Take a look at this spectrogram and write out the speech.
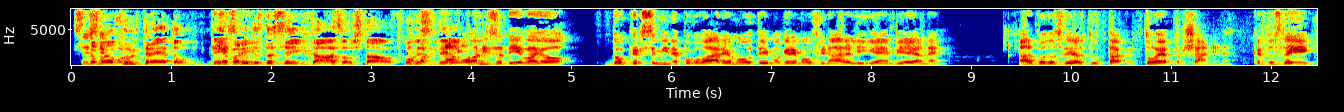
Ki se imajo full tretov. Je Dejstvo. pa res, da se jih da zaustaviti, tako kot si ti a rekel. oni ne. zadevajo, dokler se mi ne pogovarjamo o tem, a gremo v finale lige NBA ali ne. Ali bodo zadevali tudi takrat, to je vprašanje. Ne? Ker do zdaj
